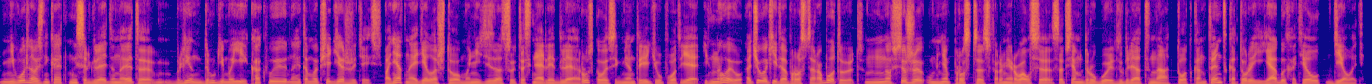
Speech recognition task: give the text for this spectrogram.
невольно возникает мысль, глядя на это, блин, други мои, как вы на этом вообще держитесь? Понятное дело, что монетизацию-то сняли для русского сегмента YouTube, вот я и ною, а чуваки-то просто работают. Но все же у меня просто сформировался совсем другой взгляд на тот контент, который я бы хотел делать.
